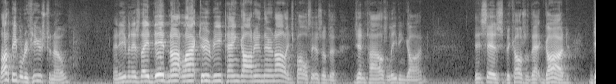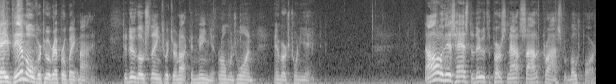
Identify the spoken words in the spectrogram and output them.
A lot of people refuse to know. And even as they did not like to retain God in their knowledge, Paul says of the Gentiles leaving God, it says, because of that, God gave them over to a reprobate mind to do those things which are not convenient. Romans 1 and verse 28. Now, all of this has to do with the person outside of Christ for the most part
